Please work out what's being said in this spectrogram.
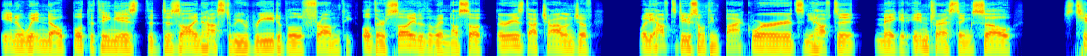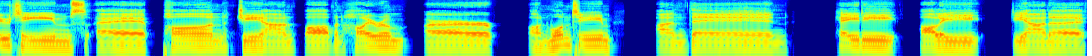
in a window. But the thing is the design has to be readable from the other side of the window. So there is that challenge of well you have to do something backwards and you have to make it interesting. So two teams uh pawn gian bob and hiram are on one team, and then Katie, Holly, Deanna,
